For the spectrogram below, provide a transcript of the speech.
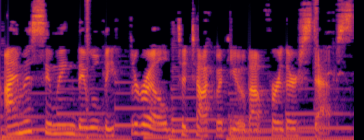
I'm assuming they will be thrilled to talk with you about further steps.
